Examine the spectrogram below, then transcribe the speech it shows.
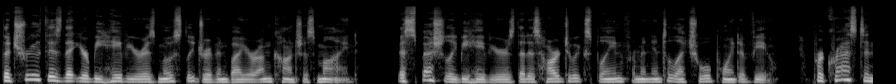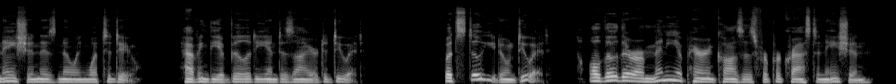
The truth is that your behavior is mostly driven by your unconscious mind, especially behaviors that is hard to explain from an intellectual point of view. Procrastination is knowing what to do, having the ability and desire to do it. But still you don't do it. Although there are many apparent causes for procrastination,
